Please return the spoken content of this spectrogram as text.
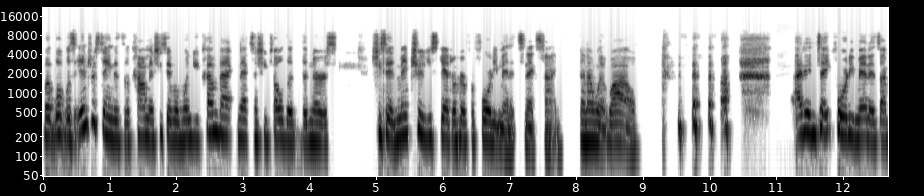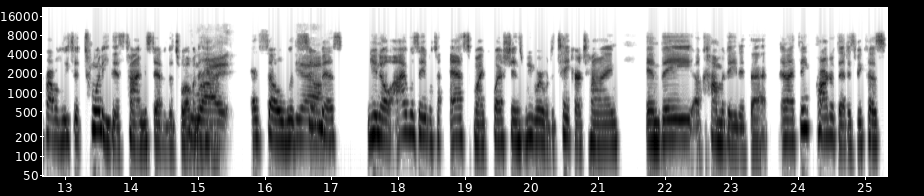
But what was interesting is the comment she said, well, when you come back next, and she told the, the nurse, she said, make sure you schedule her for 40 minutes next time. And I went, wow. I didn't take 40 minutes. I probably took 20 this time instead of the 12 and right. a half. And so with yeah. Summus, you know, I was able to ask my questions. We were able to take our time and they accommodated that. And I think part of that is because,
